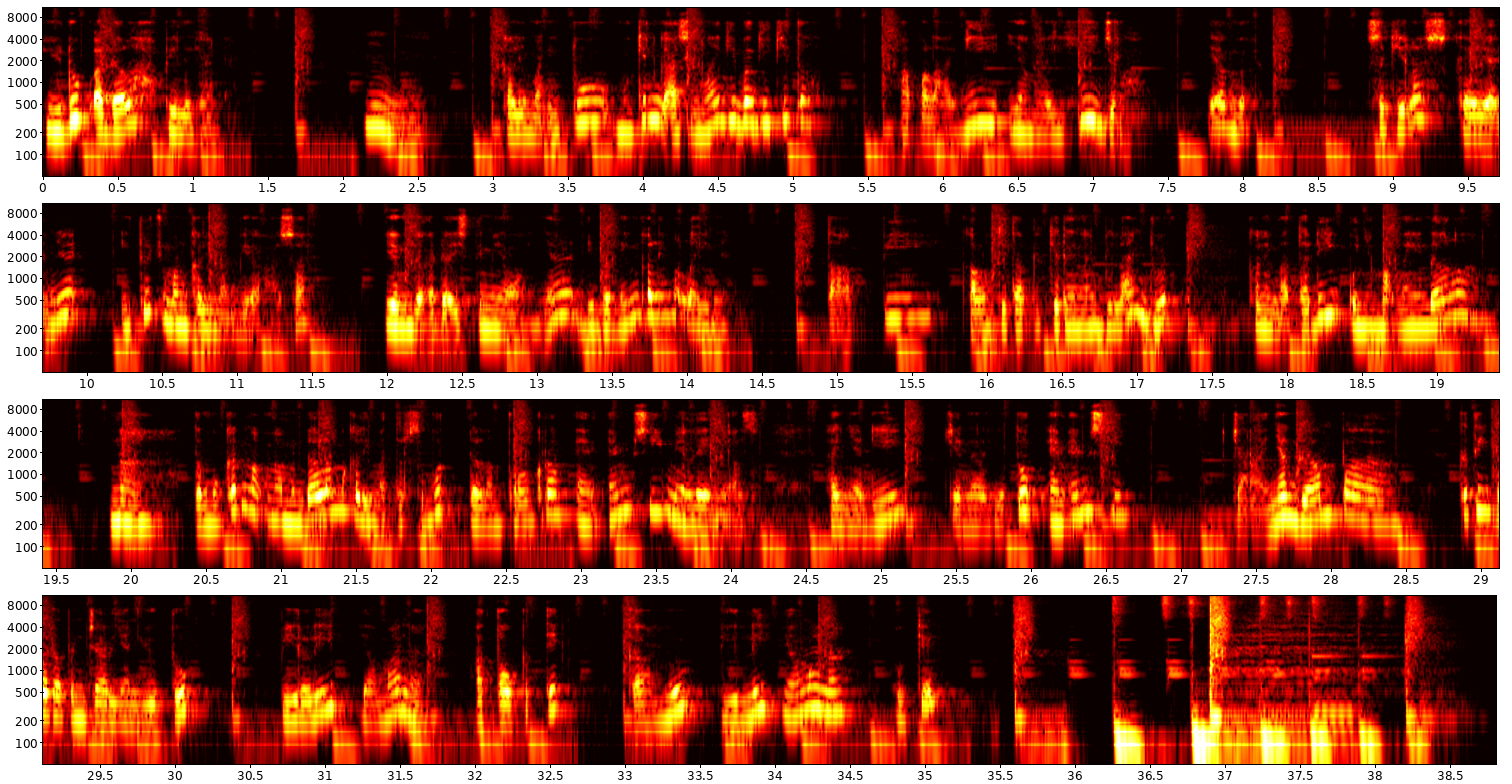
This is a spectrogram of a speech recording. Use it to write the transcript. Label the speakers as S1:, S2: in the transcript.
S1: Hidup adalah pilihan. Hmm, kalimat itu mungkin gak asing lagi bagi kita. Apalagi yang lagi hijrah, ya enggak? Sekilas kayaknya itu cuma kalimat biasa yang gak ada istimewanya dibanding kalimat lainnya. Tapi kalau kita pikirin lebih lanjut, kalimat tadi punya makna yang dalam. Nah, temukan makna mendalam kalimat tersebut dalam program MMC Millennials hanya di channel YouTube MMC. Caranya gampang. Ketik pada pencarian YouTube, pilih yang mana atau ketik kamu pilih yang mana. Oke? Okay?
